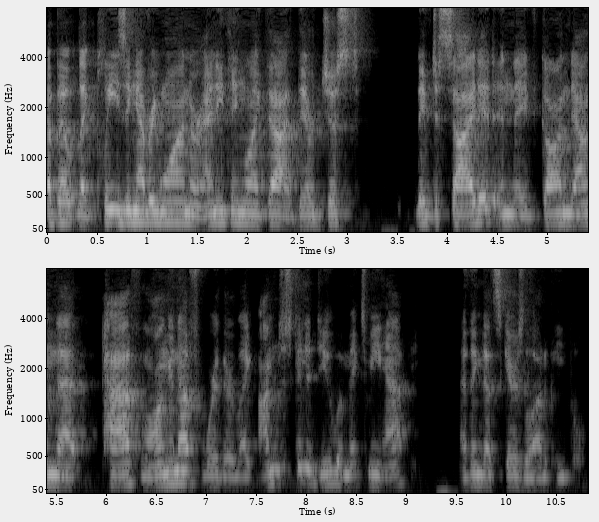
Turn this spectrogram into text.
about like pleasing everyone or anything like that. They're just they've decided and they've gone down that path long enough where they're like, I'm just gonna do what makes me happy. I think that scares a lot of people.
